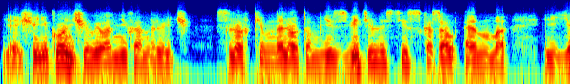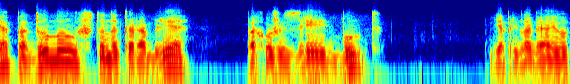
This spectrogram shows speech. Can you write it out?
«Я еще не кончил, Иван Никандрович», — с легким налетом язвительности сказал Эмма, и я подумал, что на корабле Похоже, зреет бунт. Я предлагаю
